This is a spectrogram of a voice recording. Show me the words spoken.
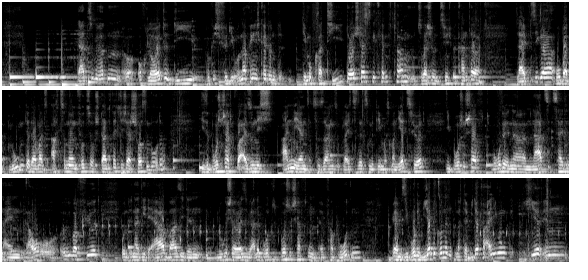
Dazu gehörten auch Leute, die wirklich für die Unabhängigkeit und Demokratie Deutschlands gekämpft haben. Zum Beispiel ein ziemlich bekannter Leipziger, Robert Blum, der damals 1849 auch standrechtlich erschossen wurde. Diese Burschenschaft war also nicht annähernd sozusagen so gleichzusetzen mit dem, was man jetzt hört. Die Burschenschaft wurde in der Nazi-Zeit in einen Gau überführt und in der DDR war sie dann logischerweise wie alle Burschenschaften äh, verboten. Ähm, sie wurde wieder begründet nach der Wiedervereinigung hier in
